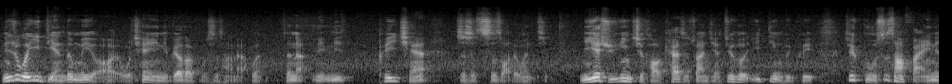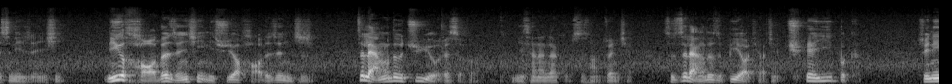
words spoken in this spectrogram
你如果一点都没有啊，我建议你不要到股市上来混，真的，你你。亏钱只是迟早的问题，你也许运气好开始赚钱，最后一定会亏。所以股市上反映的是你人性，你有好的人性，你需要好的认知，这两个都具有的时候，你才能在股市上赚钱。所以这两个都是必要条件，缺一不可。所以你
